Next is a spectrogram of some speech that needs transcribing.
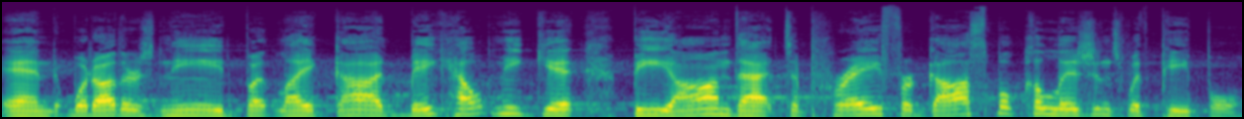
and what others need, but like, God, make, help me get beyond that to pray for gospel collisions with people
